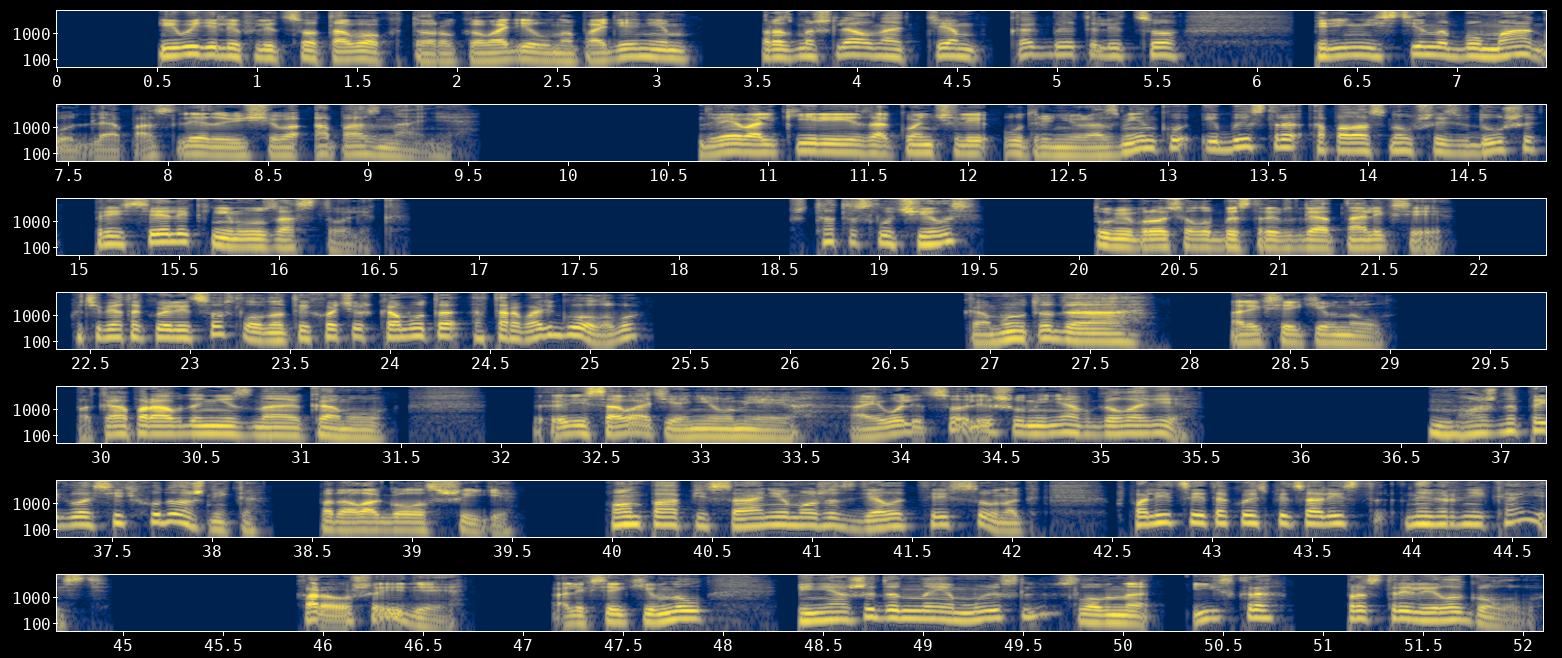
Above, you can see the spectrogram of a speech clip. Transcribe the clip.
и, выделив лицо того, кто руководил нападением, размышлял над тем, как бы это лицо перенести на бумагу для последующего опознания. Две валькирии закончили утреннюю разминку и, быстро ополоснувшись в душе, присели к нему за столик. «Что-то случилось?» Туми бросила быстрый взгляд на Алексея. «У тебя такое лицо, словно ты хочешь кому-то оторвать голову». «Кому-то да», — Алексей кивнул. «Пока, правда, не знаю, кому. Рисовать я не умею, а его лицо лишь у меня в голове». «Можно пригласить художника», — подала голос Шиги. «Он по описанию может сделать рисунок. В полиции такой специалист наверняка есть». «Хорошая идея». Алексей кивнул и неожиданная мысль, словно искра, прострелила голову.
